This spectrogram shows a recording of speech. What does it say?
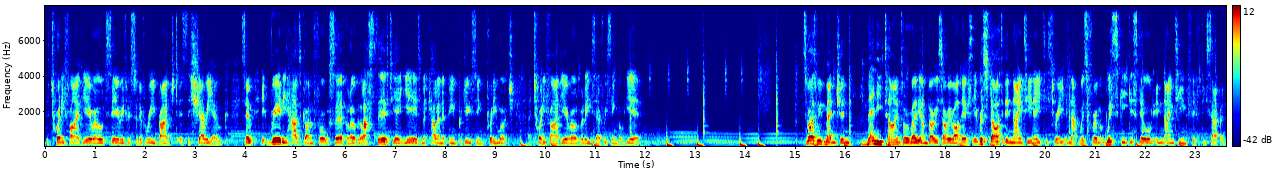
the 25 year old series was sort of rebadged as the Sherry Oak. So it really has gone full circle over the last 38 years Macallan have been producing pretty much a 25 year old release every single year. So as we've mentioned many times already, I'm very sorry about this, it was started in 1983 and that was from whiskey distilled in 1957.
